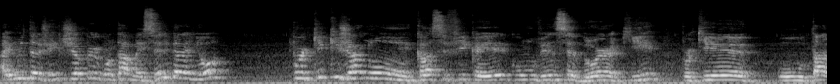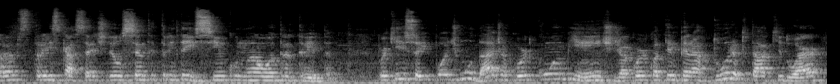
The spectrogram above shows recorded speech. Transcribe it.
Aí muita gente já pergunta, ah, mas se ele ganhou, por que, que já não classifica ele como vencedor aqui? Porque o Taramps 3K7 deu 135 na outra treta porque isso aí pode mudar de acordo com o ambiente, de acordo com a temperatura que está aqui do ar.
